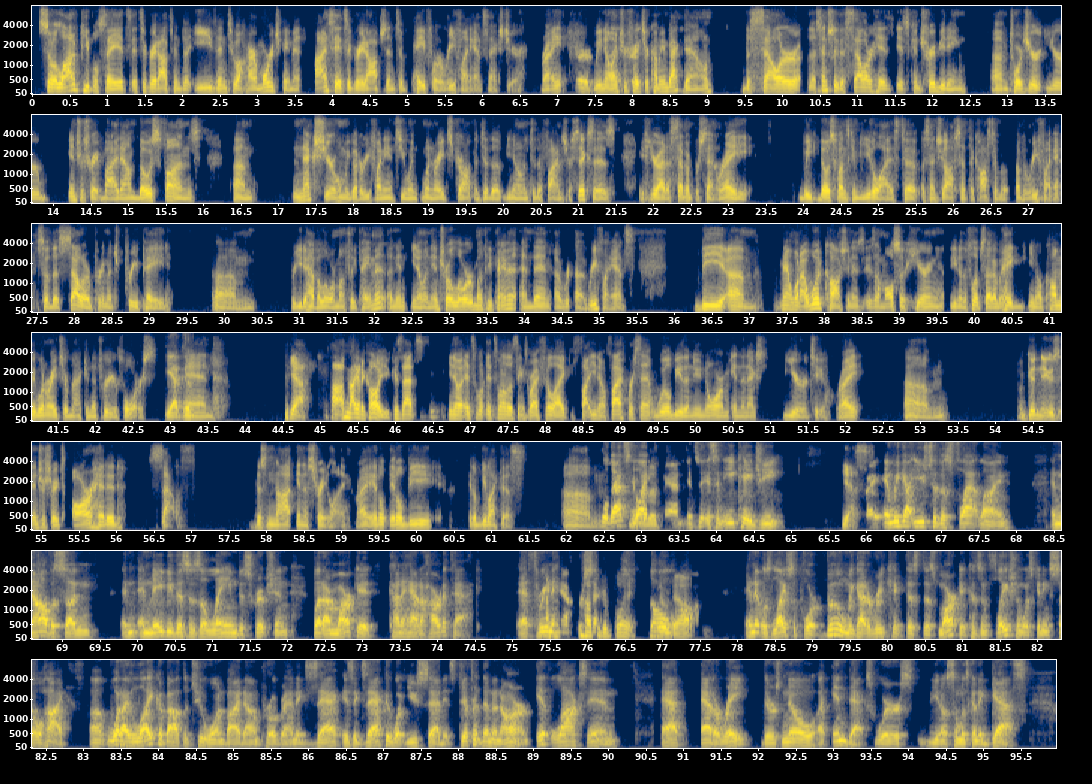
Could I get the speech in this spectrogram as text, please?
so a lot of people say it's it's a great option to ease into a higher mortgage payment. I say it's a great option to pay for a refinance next year, right? Sure. We know interest rates are coming back down. The seller, essentially, the seller has, is contributing um, towards your your interest rate buy down. Those funds um, next year when we go to refinance you when when rates drop into the you know into the fives or sixes, if you're at a seven percent rate, we those funds can be utilized to essentially offset the cost of a, of a refinance. So the seller pretty much prepaid um, for you to have a lower monthly payment, an in, you know an intro lower monthly payment, and then a, a refinance. The um, man, what I would caution is is I'm also hearing you know the flip side of hey you know call me when rates are back in the three or fours. Yeah, good. and yeah, I'm not going to call you because that's you know it's it's one of those things where I feel like five, you know five percent will be the new norm in the next year or two, right? Um, good news interest rates are headed south just not in a straight line right it'll it'll be it'll be like this um well that's like the, man it's it's an ekg yes. Right? And we got used to this flat line and now all of a sudden and and maybe this is a lame description but our market kind of had a heart attack at three and a half percent that's a good point. so no doubt. and it was life support. Boom we got to re-kick this this market because inflation was getting so high. Uh, what I like about the 2-1 buy down program exact is exactly what you said. It's different than an arm. It locks in at at a rate. There's no uh, index where you know someone's going to guess.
